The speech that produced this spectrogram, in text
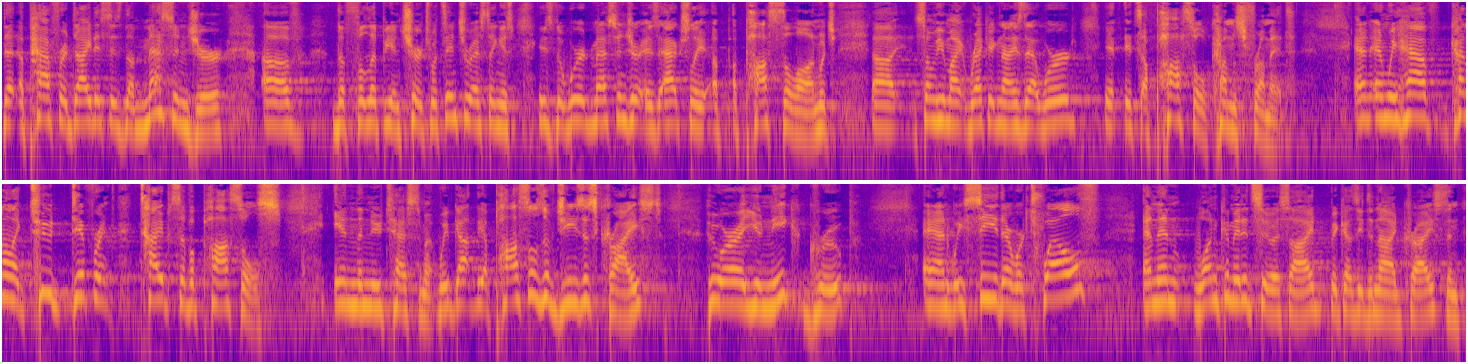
that Epaphroditus is the messenger of the Philippian church. What's interesting is, is the word messenger is actually apostolon, which uh, some of you might recognize that word. It, it's apostle comes from it. And, and we have kind of like two different types of apostles in the New Testament. We've got the apostles of Jesus Christ, who are a unique group. And we see there were 12 and then one committed suicide because he denied Christ and,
